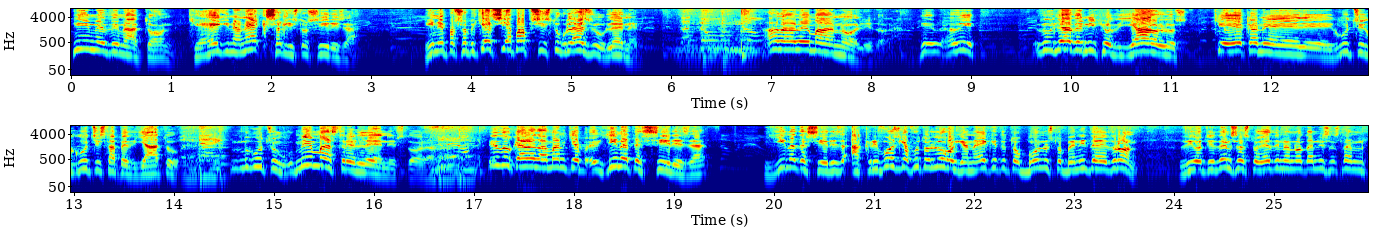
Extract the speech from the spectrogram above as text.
Είναι δυνατόν. Και έγιναν έξαλλοι στο ΣΥΡΙΖΑ. Είναι προσωπικές οι απόψεις του Γλέζου λένε. Αλλά ρε Μανώλη τώρα. Δηλαδή δουλειά δεν είχε ο διάολος και έκανε γούτσι γούτσι στα παιδιά του. Γούτσου, μη μας τρελαίνεις τώρα. Εδώ κάνατε μάν και γίνεται ΣΥΡΙΖΑ. Γίνατε ΣΥΡΙΖΑ ακριβώς για αυτό το λόγο για να έχετε τον πόνο των 50 εδρών. Διότι δεν σας το έδιναν όταν ήσασταν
